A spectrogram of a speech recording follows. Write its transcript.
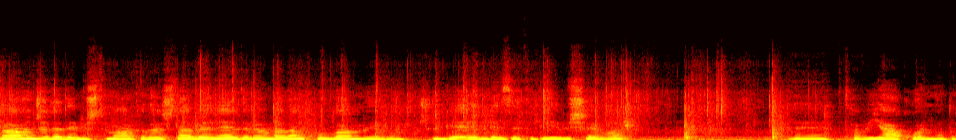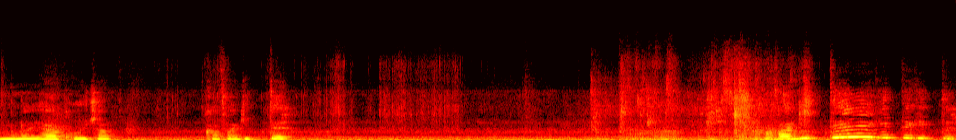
Daha önce de demiştim arkadaşlar ben eldiven falan kullanmıyorum. Çünkü el lezzeti diye bir şey var. Ee, tabii yağ koymadım buna. Yağ koyacağım. Kafa gitti. Kafa gitti, gitti, gitti.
